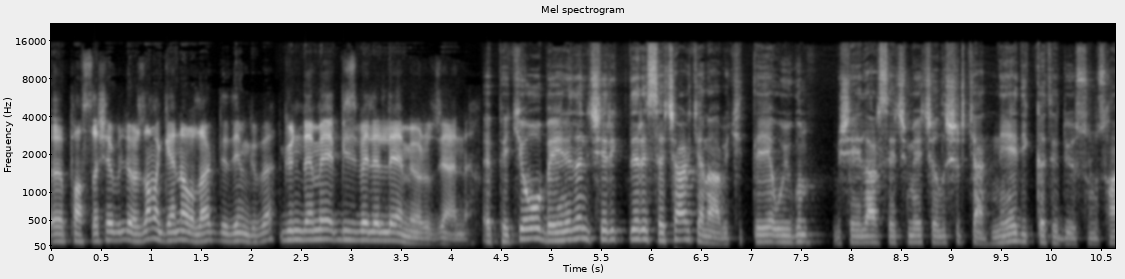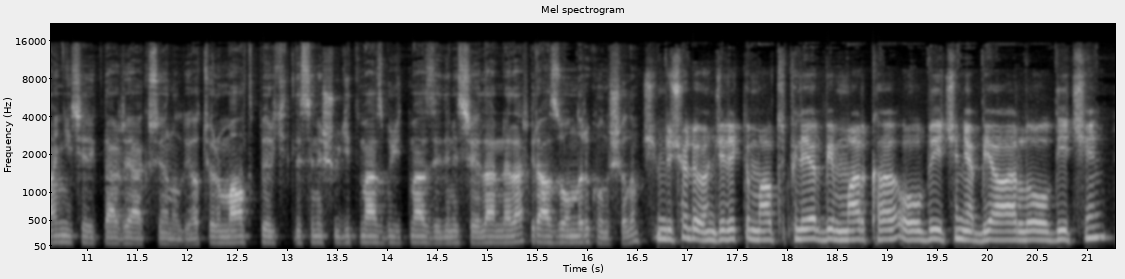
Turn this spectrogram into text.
e, paslaşabiliyoruz ama genel olarak dediğim gibi gündemi biz belirleyemiyoruz yani. E peki o beğenilen içerikleri seçerken abi kitleye uygun bir şeyler seçmeye çalışırken neye dikkat ediyorsunuz? Hangi içerikler reaksiyon alıyor? Atıyorum multiplayer kitlesine şu gitmez bu gitmez dediğiniz şeyler neler? Biraz da onları konuşalım. Şimdi şöyle öncelikle multiplayer bir marka olduğu için ya bir ağırlığı olduğu için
